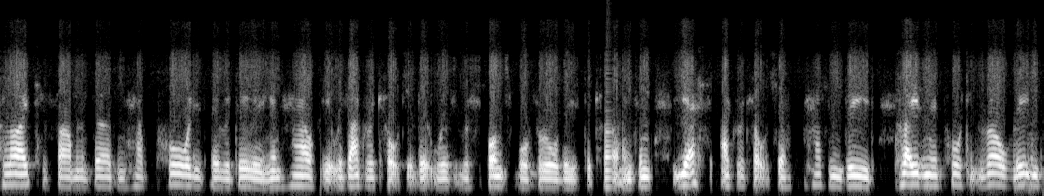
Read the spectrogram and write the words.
plight of farmland birds and how poorly they were doing and how it was agriculture that was responsible for all these declines. And yes, agriculture has indeed played an important role in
